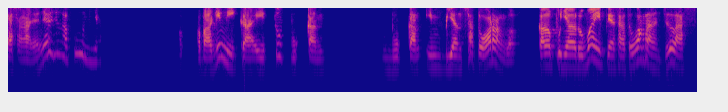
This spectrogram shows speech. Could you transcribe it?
pasangannya aja nggak punya apalagi nikah itu bukan bukan impian satu orang loh. Kalau punya rumah impian satu orang jelas.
